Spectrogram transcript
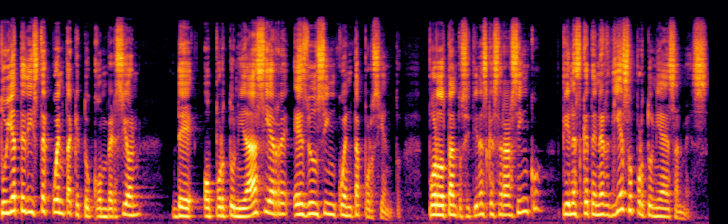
Tú ya te diste cuenta que tu conversión de oportunidad a cierre es de un 50%. Por lo tanto, si tienes que cerrar 5, tienes que tener 10 oportunidades al mes.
